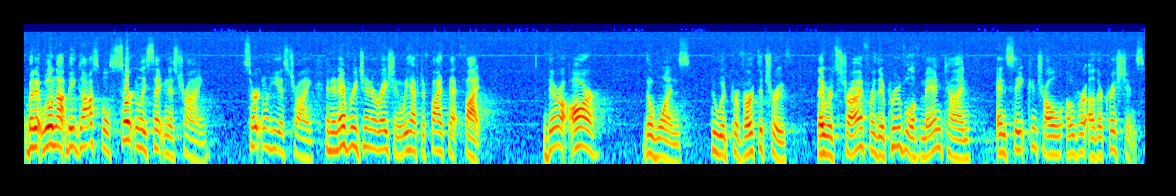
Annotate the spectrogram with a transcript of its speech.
but it will not be gospel? Certainly, Satan is trying. Certainly, he is trying. And in every generation, we have to fight that fight. There are the ones who would pervert the truth, they would strive for the approval of mankind and seek control over other Christians.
